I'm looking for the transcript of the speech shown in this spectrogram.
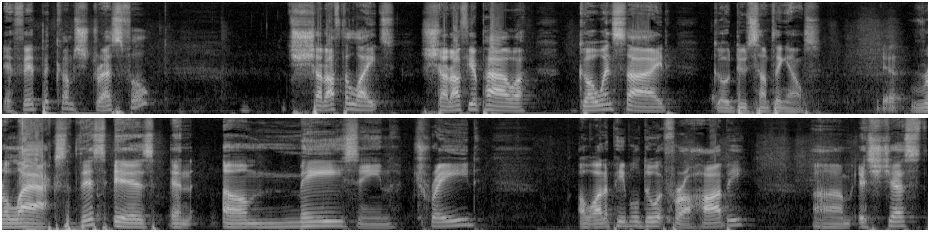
If it becomes stressful, shut off the lights, shut off your power, go inside, go do something else. Yeah, Relax. This is an amazing trade. A lot of people do it for a hobby. Um, it's just,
